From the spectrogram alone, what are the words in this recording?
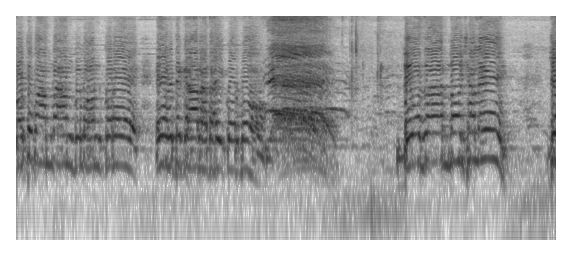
নতুবা আমরা আন্দোলন করে এই অধিকার আদায় করব। দুই হাজার নয় সালে যে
